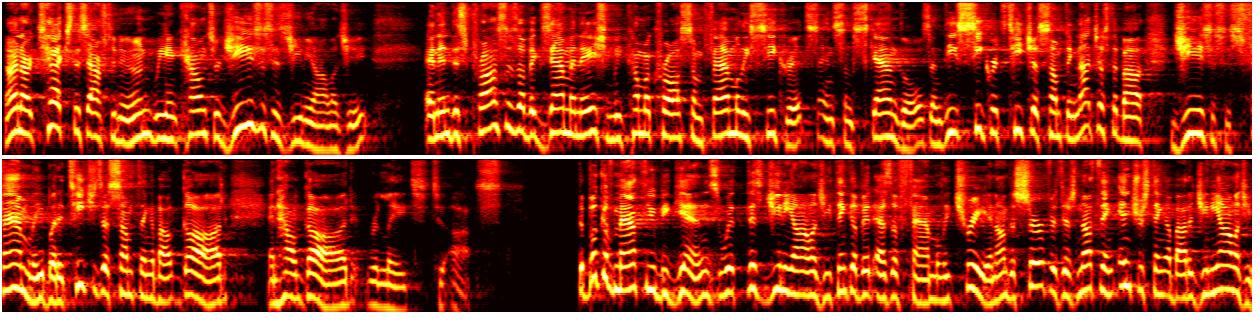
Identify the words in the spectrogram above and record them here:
Now, in our text this afternoon, we encounter Jesus' genealogy and in this process of examination, we come across some family secrets and some scandals. And these secrets teach us something not just about Jesus' family, but it teaches us something about God and how God relates to us. The book of Matthew begins with this genealogy. Think of it as a family tree. And on the surface, there's nothing interesting about a genealogy.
